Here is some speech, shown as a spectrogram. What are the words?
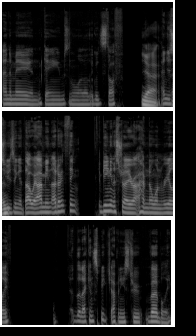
anime and games and all that other good stuff, yeah and just using it that way. I mean, I don't think being in Australia, I have no one really that I can speak Japanese to verbally.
